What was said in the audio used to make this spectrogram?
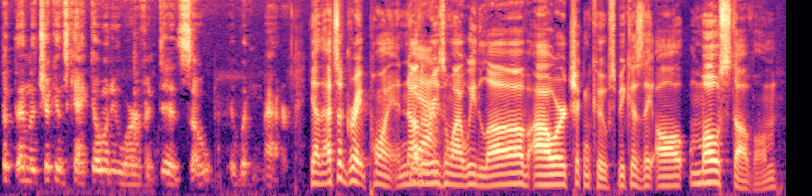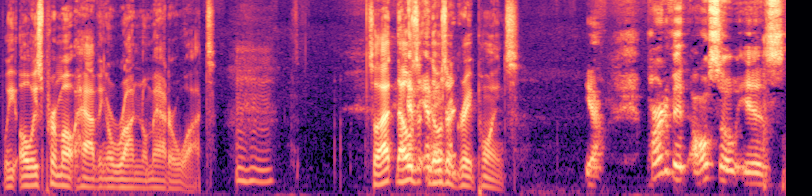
But then the chickens can't go anywhere if it did, so it wouldn't matter. Yeah, that's a great point. Another Yeah. reason why we love our chicken coops because they all, most of them, we always promote having a run no matter what. Mm-hmm. So that those And- and- those are great points. Yeah. Part of it also is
